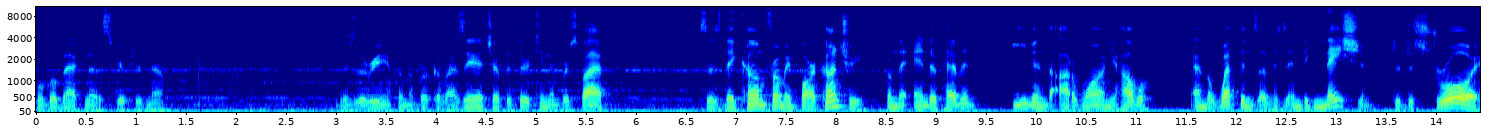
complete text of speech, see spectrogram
We'll go back into the scriptures now. This is a reading from the book of Isaiah, chapter 13 and verse 5. It says, They come from a far country, from the end of heaven, even the Adawan Yahweh, and the weapons of his indignation to destroy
